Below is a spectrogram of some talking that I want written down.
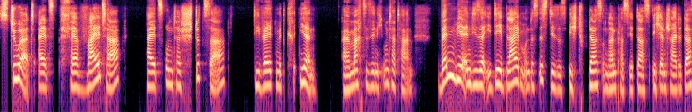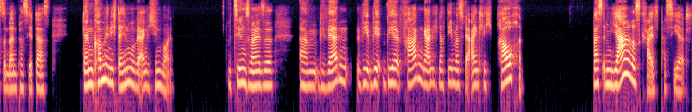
Steward, als Verwalter, als Unterstützer die Welt mit kreieren. Aber macht sie sie nicht untertan. Wenn wir in dieser Idee bleiben, und das ist dieses, ich tue das und dann passiert das, ich entscheide das und dann passiert das, dann kommen wir nicht dahin, wo wir eigentlich hinwollen. Beziehungsweise ähm, wir werden, wir, wir, wir fragen gar nicht nach dem, was wir eigentlich brauchen. Was im Jahreskreis passiert,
